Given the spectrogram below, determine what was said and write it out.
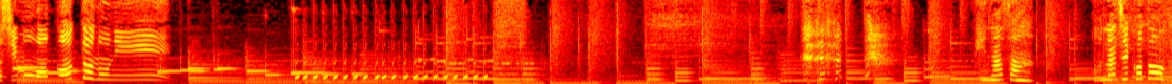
私も分かったのに。皆さん同じことを考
